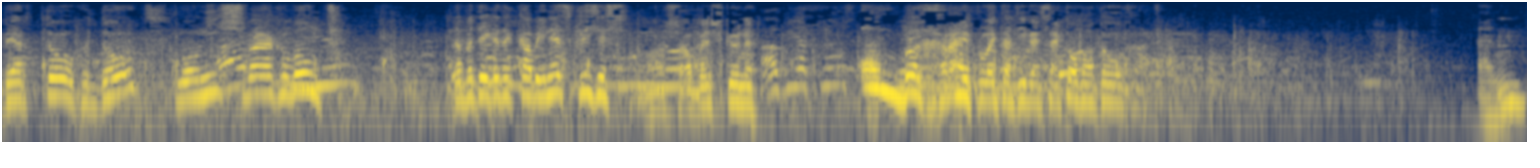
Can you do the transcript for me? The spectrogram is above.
Berthaud gedood, Monique zwaar gewond. Dat betekent een kabinetscrisis. Dat zou best kunnen. Onbegrijpelijk dat die wedstrijd toch nog doorgaat. En?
